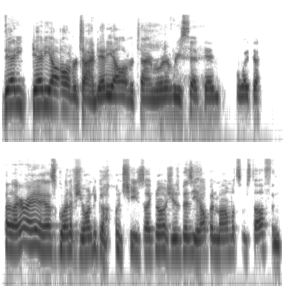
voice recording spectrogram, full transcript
daddy, daddy Oliver time, daddy Oliver time, or whatever he said, daddy." Wait, I was like, all right, I asked Gwen if she wanted to go. And she's like, no, she was busy helping mom with some stuff. And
